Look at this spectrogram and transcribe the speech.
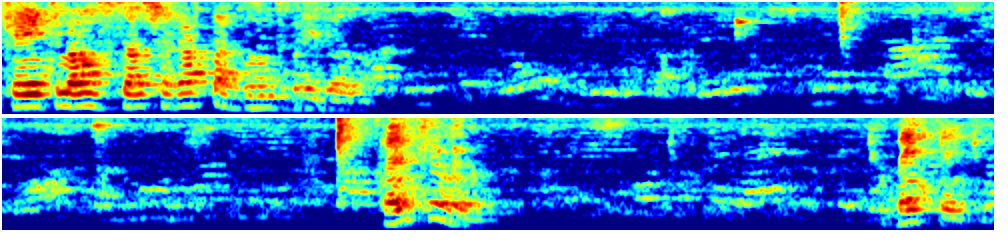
Quente, mas o céu chegar tá muito brilhando. Quente mesmo. Bem quente.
